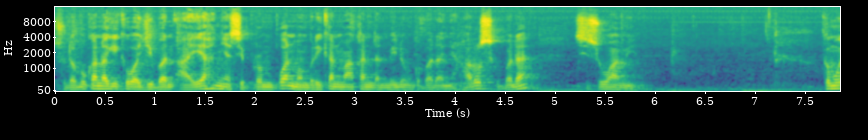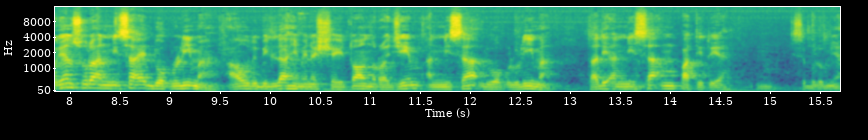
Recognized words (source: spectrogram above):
Sudah bukan lagi kewajiban ayahnya si perempuan memberikan makan dan minum kepadanya, harus kepada si suami. Kemudian surah An-Nisa ayat 25. A'udzu billahi minasyaitonir. An-Nisa 25. Tadi An-Nisa 4 itu ya. Hmm, sebelumnya.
